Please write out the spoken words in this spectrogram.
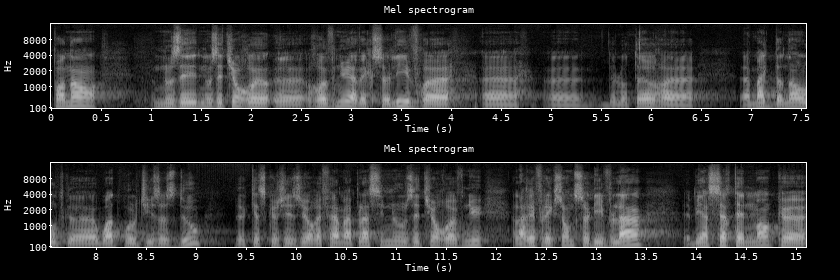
pendant nous, étions euh, revenus avec ce livre euh, euh, de l'auteur MacDonald, What Will Jesus Do de Qu'est-ce que Jésus aurait fait à ma place. Si nous étions revenus à la réflexion de ce livre-là, eh bien certainement que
